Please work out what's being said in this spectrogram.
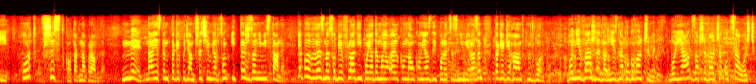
i hurt, wszystko tak naprawdę. My, no, jestem, tak jak powiedziałam, przedsiębiorcą i też za nimi stanę. Ja wezmę sobie flagi i pojadę moją Elką nauką jazdy i polecę z nimi razem, tak jak jechałam w Kluczborku. Bo nieważne dla mnie jest, dla kogo walczymy, bo ja zawsze walczę o całość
